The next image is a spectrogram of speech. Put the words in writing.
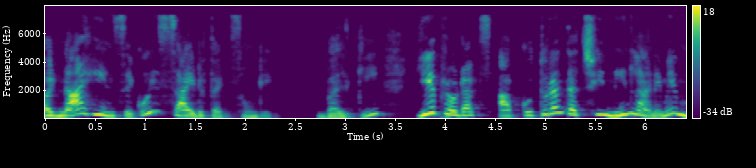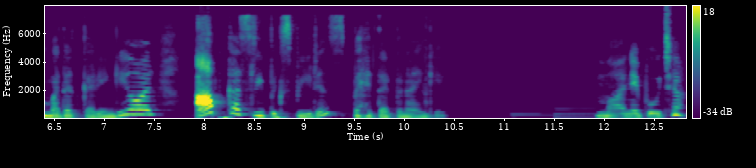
और ना ही इनसे कोई साइड इफेक्ट्स होंगे, बल्कि ये प्रोडक्ट्स आपको तुरंत अच्छी नींद लाने में मदद करेंगे और आपका स्लीप एक्सपीरियंस बेहतर बनाएँगे। माँ ने पूछा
